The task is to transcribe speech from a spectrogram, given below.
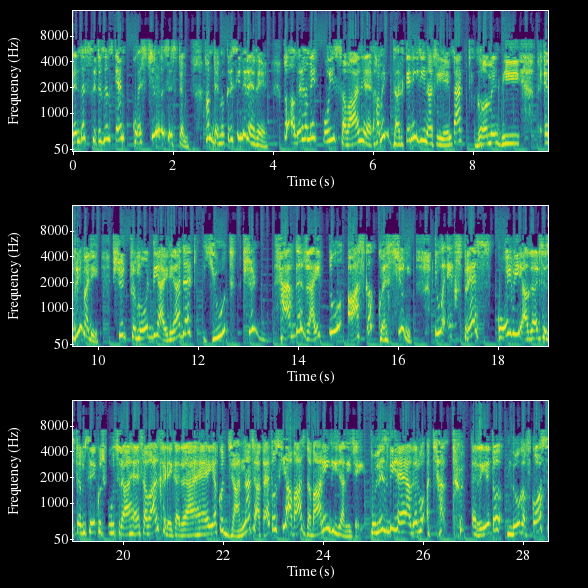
when the citizen can question the system हम डेमोक्रेसी में रह रहे हैं तो अगर हमें कोई सवाल है हमें डर के नहीं जीना चाहिए। इनफैक्ट गवर्नमेंट भी everybody should promote the idea that youth should have the right to ask a question, to express कोई भी अगर सिस्टम से कुछ पूछ रहा है, सवाल खड़े कर रहा है या कुछ जानना चाहता है तो उसकी आवाज़ दबा नहीं दी जानी चाहिए। पुलिस भी है, अगर वो अच्छा कर रही है तो लोग ऑफकोर्स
